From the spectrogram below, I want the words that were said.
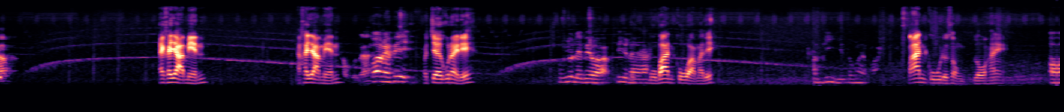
ครับ ไอ ขยะเหม็นไอขยะเหม็นขอบคุณนะว่าไงพี่ มาเจอกูหน่อยดิผมอยู่เลเบลอะพี่อยู่ไหนอะหมู่บ้านกูอะมาดิมันพี่อยู่ตรงไหนวะบ้านกูเดี๋ยวส่งโลให้ อ๋อ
